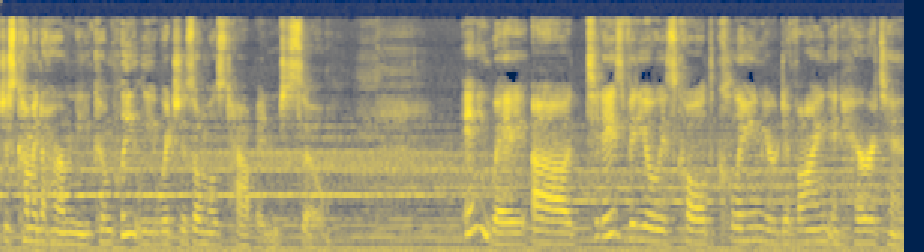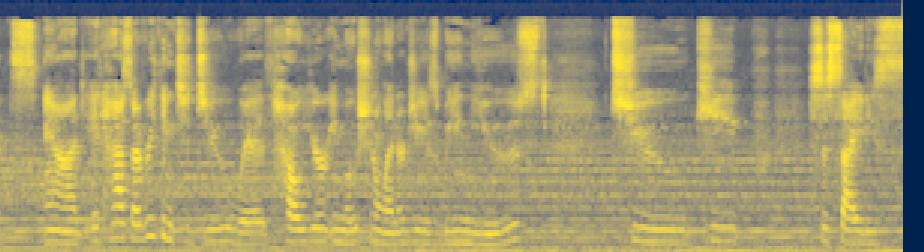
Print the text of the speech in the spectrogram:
just come into harmony completely, which has almost happened. So, anyway, uh, today's video is called Claim Your Divine Inheritance, and it has everything to do with how your emotional energy is being used to keep society's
